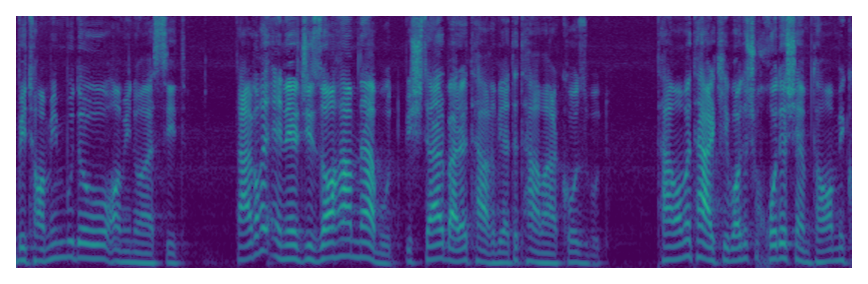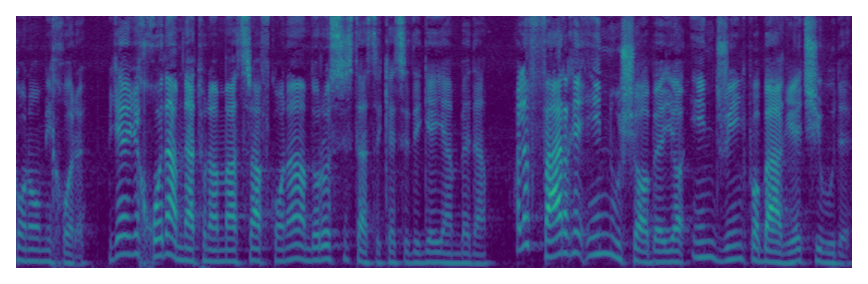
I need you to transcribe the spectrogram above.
ویتامین بوده و آمینو اسید. در واقع انرژیزا هم نبود. بیشتر برای تقویت تمرکز بود. تمام ترکیباتش خودش امتحان می‌کنه و می‌خوره. میگه اگه خودم نتونم مصرف کنم درست نیست دست کسی دیگه هم بدم. حالا فرق این نوشابه یا این درینک با بقیه چی بوده؟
